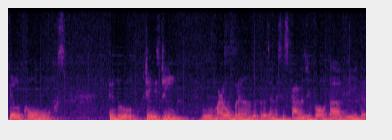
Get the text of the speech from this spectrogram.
pelo com tendo James Dean, o Marlon Brando, trazendo esses caras de volta à vida.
